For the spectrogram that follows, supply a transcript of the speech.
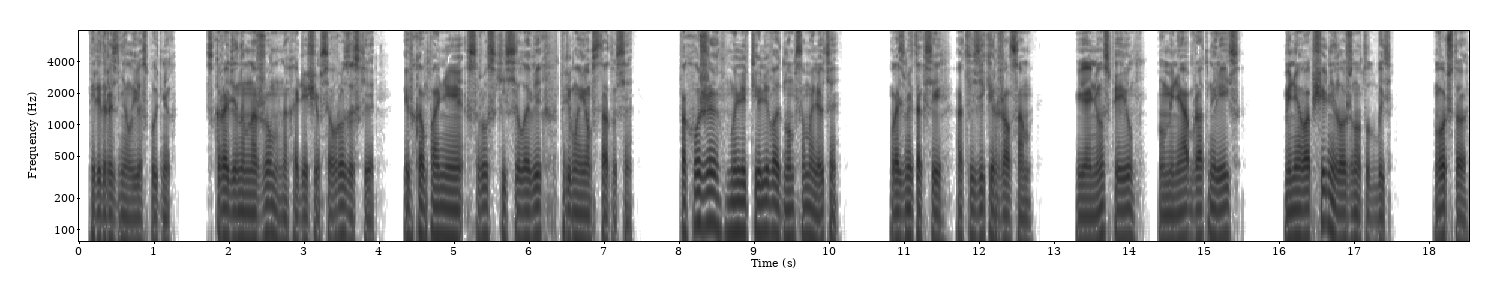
— передразнил ее спутник. «С краденным ножом, находящимся в розыске, и в компании с русский силовик при моем статусе. Похоже, мы летели в одном самолете. Возьми такси, отвези кинжал сам. Я не успею, у меня обратный рейс. Меня вообще не должно тут быть. Вот что,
